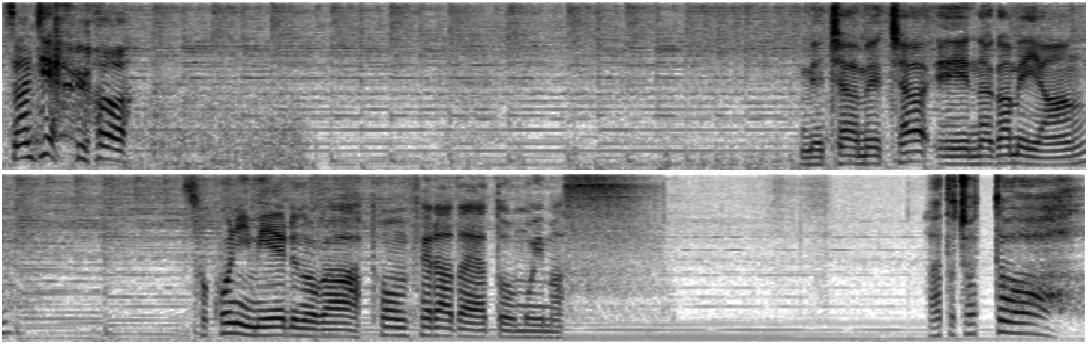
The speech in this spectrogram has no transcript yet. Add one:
サンティアゴ。めちゃめちゃええ眺めやん。そこに見えるのがポンフェラダやと思います。あとちょっと。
